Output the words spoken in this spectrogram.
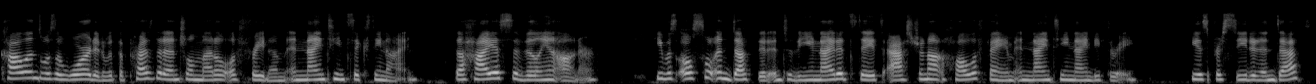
Collins was awarded with the Presidential Medal of Freedom in 1969, the highest civilian honor. He was also inducted into the United States Astronaut Hall of Fame in 1993. He is preceded in death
